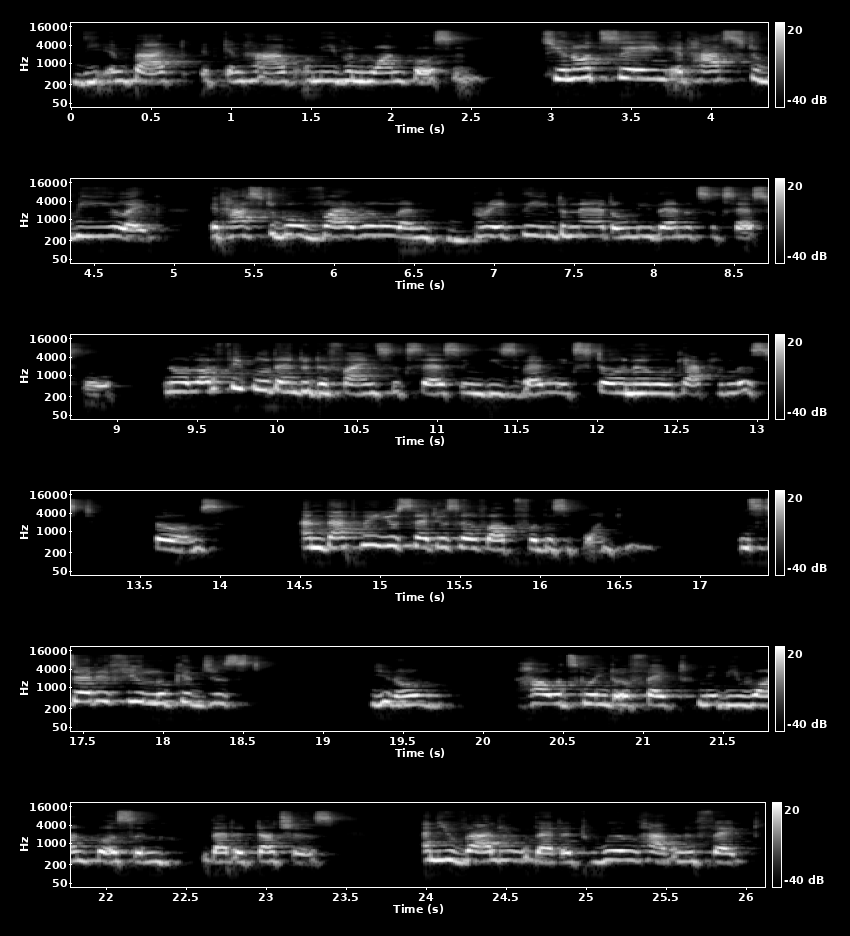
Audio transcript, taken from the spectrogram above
the impact it can have on even one person so you're not saying it has to be like it has to go viral and break the internet only then it's successful you know, a lot of people tend to define success in these very external capitalist terms. And that way you set yourself up for disappointment. Instead, if you look at just, you know, how it's going to affect maybe one person that it touches, and you value that it will have an effect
